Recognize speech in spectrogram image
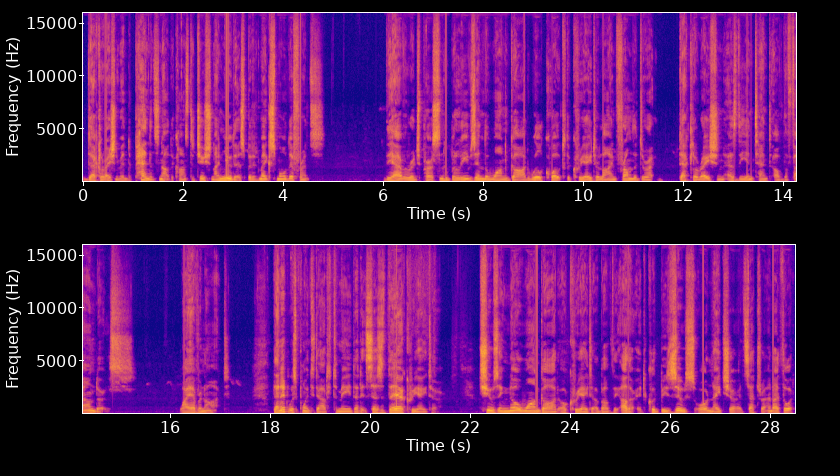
the Declaration of Independence, not the Constitution. I knew this, but it makes small difference. The average person who believes in the one God will quote the Creator line from the direct Declaration as the intent of the founders. Why ever not? Then it was pointed out to me that it says their creator, choosing no one god or creator above the other. It could be Zeus or nature, etc. And I thought,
